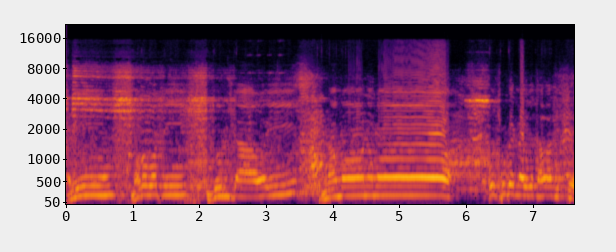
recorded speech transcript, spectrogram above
হ্রিং ভগবতী দুর্গাওই, নম নম। উঠুবেন না ওই যে থালা দিচ্ছে।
